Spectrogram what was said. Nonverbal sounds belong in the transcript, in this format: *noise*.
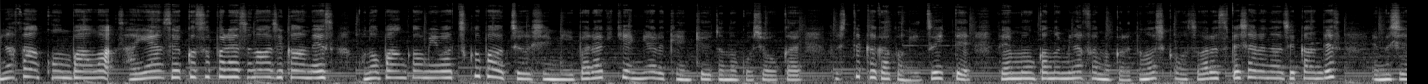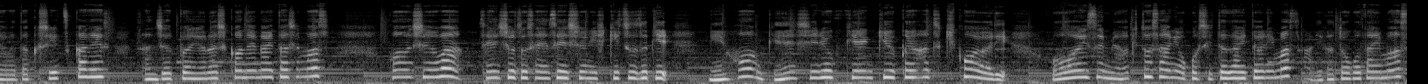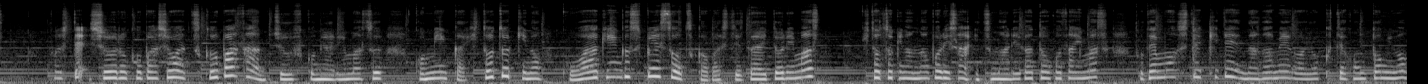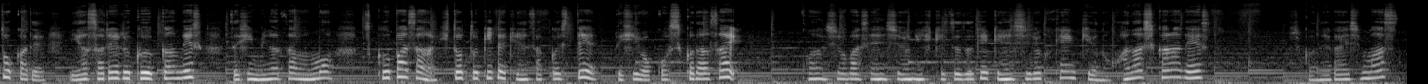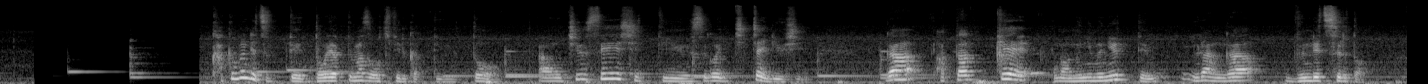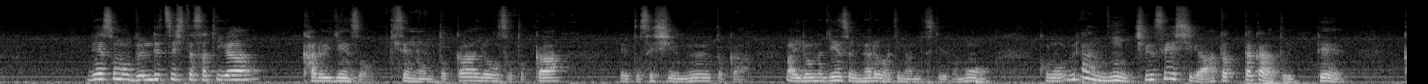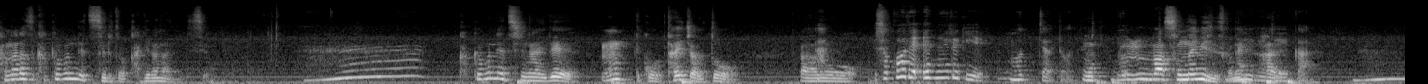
皆さんこんばんは。サイエンスエクスプレスのお時間です。この番組は筑波を中心に茨城県にある研究所のご紹介、そして科学について専門家の皆様から楽しく教わるスペシャルなお時間です。MC は私、いつかです。30分よろしくお願いいたします。今週は先週と先々週に引き続き、日本原子力研究開発機構より大泉明人さんにお越しいただいております。ありがとうございます。そして収録場所は筑波山中腹にあります古民家ひとときのコワーキングスペースを使わせていただいております。ひとときののぼりさんいつもありがとうございます。とても素敵で眺めが良くて本当にのどかで癒される空間です。ぜひ皆様も筑波山ひとときで検索してぜひお越しください。今週は先週に引き続き原子力研究のお話からです。よろしくお願いします。核分裂ってどうやってまず起きてるかっていうとあの中性子っていうすごいちっちゃい粒子が当たって、まあ、ムニムニュってウランが分裂するとでその分裂した先が軽い元素キセノンとか要素とか、えー、とセシウムとか、まあ、いろんな元素になるわけなんですけれどもこのウランに中性子が当たったからといって必ず核分裂するとは限らないんですよ。核分裂しないでうん？ってこう耐えちゃうとあのそこでエネルギー持っちゃうってことですか、まあそんなイメージですかね。はい、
